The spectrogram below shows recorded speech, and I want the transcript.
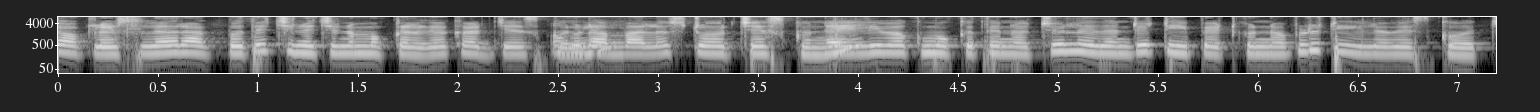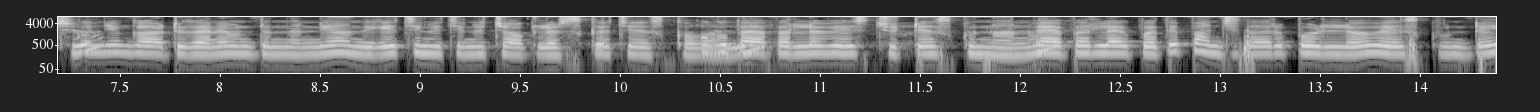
చాక్లెట్స్లో రాకపోతే చిన్న చిన్న ముక్కలుగా కట్ చేసుకుని డబ్బాలో స్టోర్ చేసుకుని డైలీ ఒక ముక్క తినొచ్చు లేదంటే టీ పెట్టుకున్నప్పుడు టీలో వేసుకోవచ్చు. కొంచెం ఘాటుగానే ఉంటుందండి. అందుకే చిన్న చిన్న చాక్లెట్స్గా చేసుకోవాలి. ఒక పేపర్లో వేసి చుట్టేసుకున్నాను. పేపర్ లేకపోతే పంచదార పొడిలో వేసుకుంటే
